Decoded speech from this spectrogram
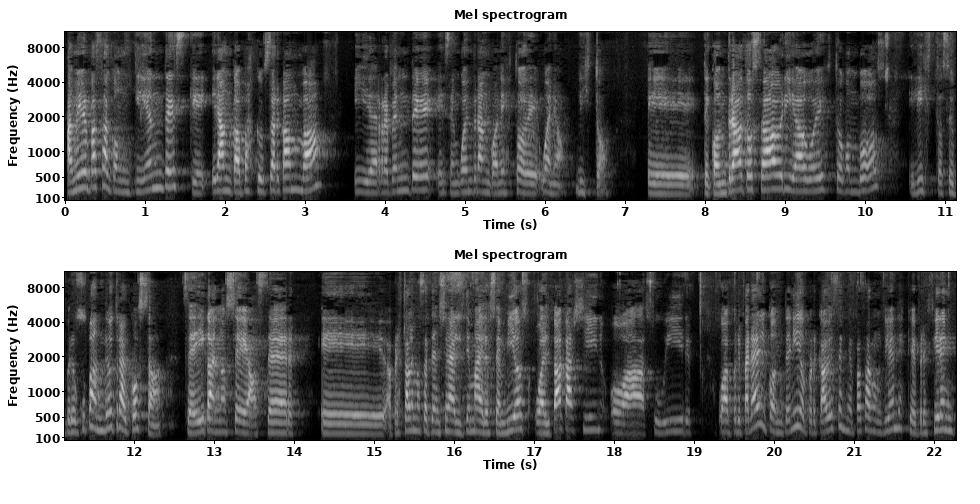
A mí me pasa con clientes que eran capaces de usar Canva y de repente eh, se encuentran con esto de, bueno, listo, eh, te contrato, Sabri, hago esto con vos, y listo, se preocupan de otra cosa, se dedican, no sé, a hacer, eh, a prestarle más atención al tema de los envíos o al packaging o a subir o a preparar el contenido, porque a veces me pasa con clientes que prefieren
